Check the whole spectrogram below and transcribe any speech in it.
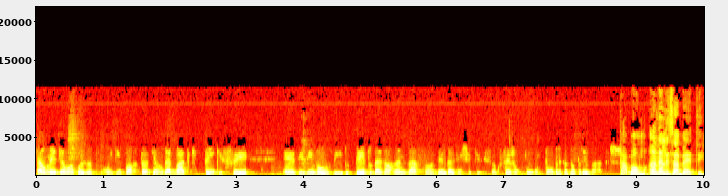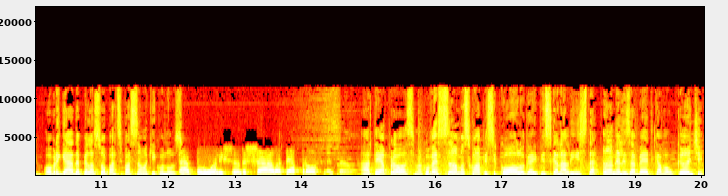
Realmente é uma coisa muito importante, é um debate que tem que ser é, desenvolvido dentro das organizações, dentro das instituições, sejam públicas ou privadas. Tá bom. Ana Elizabeth, obrigada pela sua participação aqui conosco. Tá bom, Alexandra. Tchau. Até a próxima, então. Até a próxima. Conversamos com a psicóloga e psicanalista Ana Elizabeth Cavalcante,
